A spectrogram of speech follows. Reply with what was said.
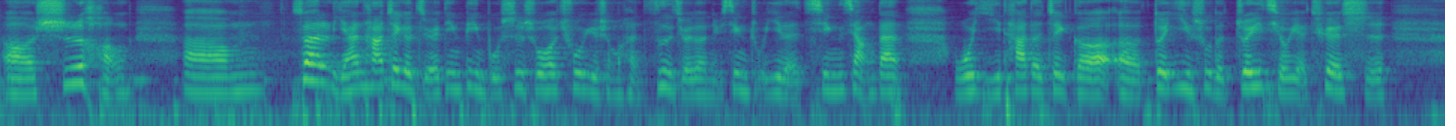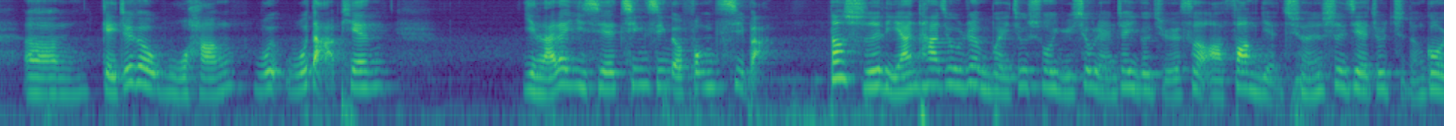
呃失衡，嗯，虽然李安他这个决定并不是说出于什么很自觉的女性主义的倾向，但无疑他的这个呃对艺术的追求也确实，嗯，给这个武行武武打片引来了一些清新的风气吧。当时李安他就认为，就说于秀莲这一个角色啊，放眼全世界就只能够。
